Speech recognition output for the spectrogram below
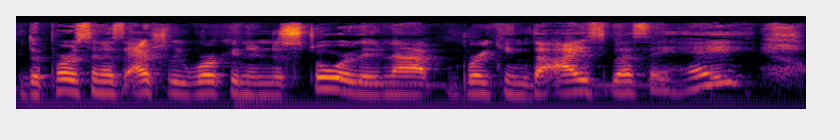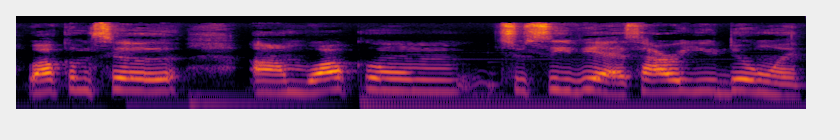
the person that's actually working in the store they're not breaking the ice by saying hey welcome to um, welcome to cvs how are you doing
